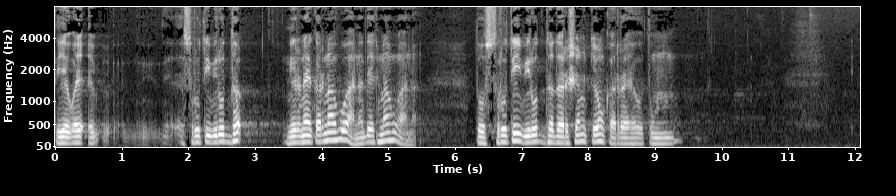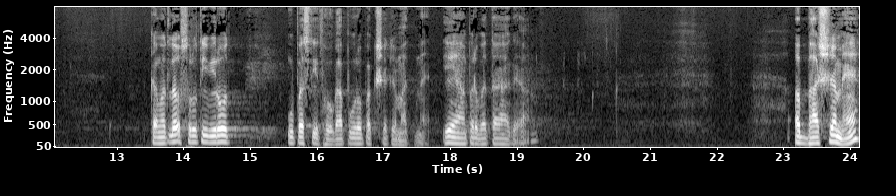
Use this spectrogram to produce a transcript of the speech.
तो ये श्रुति विरुद्ध निर्णय करना हुआ ना देखना हुआ ना? तो श्रुति विरुद्ध दर्शन क्यों कर रहे हो तुम? का मतलब श्रुति विरोध उपस्थित होगा पूर्व पक्ष के मत में। ये यहाँ पर बताया गया। अब भाष्य में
